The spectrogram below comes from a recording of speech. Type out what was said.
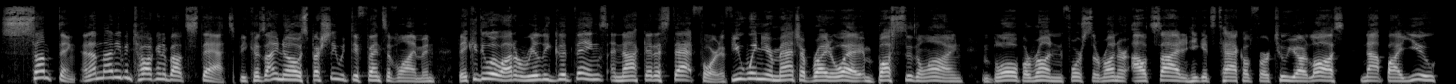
something. And I'm not even talking about stats because I know, especially with defensive linemen, they can do a lot of really good things and not get a stat for it. If you win your matchup right away and bust through the line and blow up a run and force the runner outside and he gets tackled for a two yard loss, not by you,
